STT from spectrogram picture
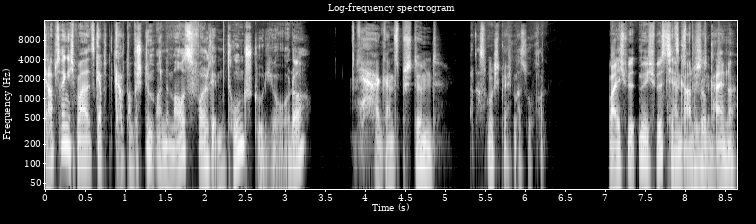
Gab es eigentlich mal, es gab, gab doch bestimmt mal eine Mausfolge im Tonstudio, oder? Ja, ganz bestimmt. Das muss ich gleich mal suchen. Weil ich, ich wüsste jetzt gerade so keine.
